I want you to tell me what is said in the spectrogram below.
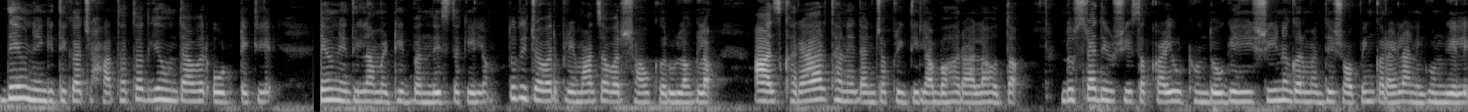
देवने गीतिकाच्या हातातात घेऊन त्यावर ओट टेकले. देवने तिला मिठीत बंदिस्त केलं. तो तिच्यावर प्रेमाचा वर्षाव करू लागला. आज खऱ्या अर्थाने त्यांच्या प्रीतीला बहर आला होता. दुसऱ्या दिवशी सकाळी उठून दोघेही श्रीनगरमध्ये शॉपिंग करायला निघून गेले.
